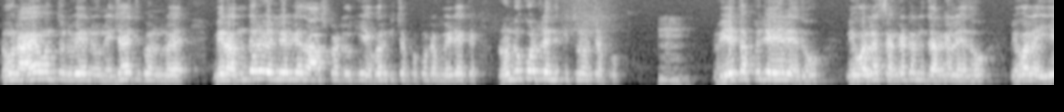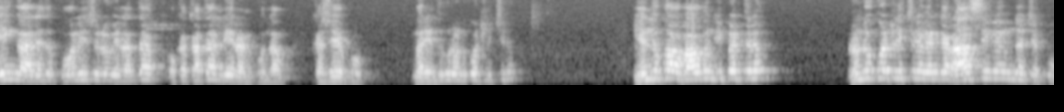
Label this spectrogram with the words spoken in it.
నువ్వు న్యాయవంతునివే నువ్వు నిజాయితీ పనులవే మీరు అందరూ వెళ్ళారు కదా హాస్పిటల్కి ఎవరికి చెప్పకుండా మీడియాకి రెండు కోట్లు ఎందుకు ఇచ్చినావు చెప్పు. నువ్వు ఏ తప్పు చేయలేదు నీ వల్ల సంఘటన జరగలేదు నీ వల్ల ఏం కాలేదు పోలీసులు వీళ్ళంతా ఒక కథ లేరు అనుకుందాం. కాసేపు. మరి ఎందుకు రెండు కోట్లు ఇచ్చినావు? ఎందుకు ఆ బాబుని చూపెడతావు రెండు కోట్లు ఇచ్చిన వెనుక రహస్యం ఏముందో చెప్పు.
